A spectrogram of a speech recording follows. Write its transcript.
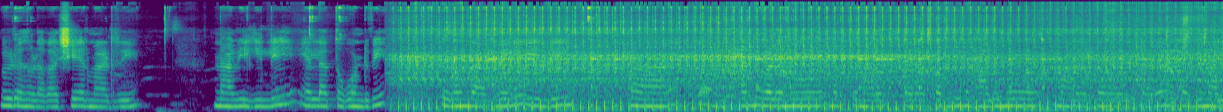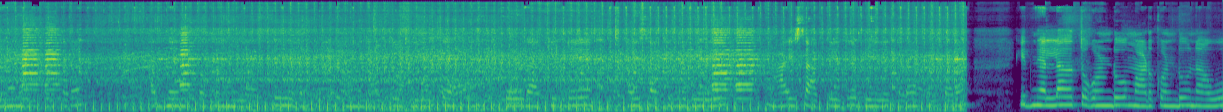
ವಿಡಿಯೋದೊಳಗೆ ಶೇರ್ ಮಾಡಿರಿ. ನಾವೀಗ ಇಲ್ಲಿ ಎಲ್ಲ ತೊಗೊಂಡ್ವಿ. ತೊಗೊಂಡಾದ್ಮೇಲೆ ಇಲ್ಲಿ ಹಣ್ಣುಗಳನ್ನು ಮತ್ತು ಮಾರಾಟ ಕಬ್ಬಿನ ಹಾಲನ್ನು ಮಾರಾಟ ಇರ್ತಾರೆ ಕಬ್ಬಿನ ಹಾಲನ್ನು ಮಾರಾಟ ಹದಿನೈದು ರೂಪಾಯಿ ಹಾಕಿ ಹತ್ತು ಕೋಲ್ಡ್ ಹಾಕಿದರೆ, ಐಸ್ ಹಾಕಿದರೆ ಬೇರೆ, ಐಸ್ ಹಾಕದಿದ್ರೆ ಬೇರೆ ಥರ ಕೊಡ್ತಾರೆ. ಇದನ್ನೆಲ್ಲ ತೊಗೊಂಡು ಮಾಡಿಕೊಂಡು ನಾವು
